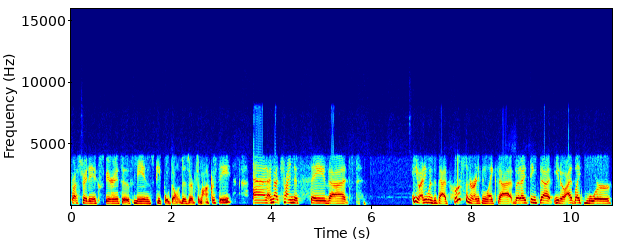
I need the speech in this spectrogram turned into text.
frustrating experiences means people don't deserve democracy. And I'm not trying to say that you know anyone's a bad person or anything like that but i think that you know i'd like more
